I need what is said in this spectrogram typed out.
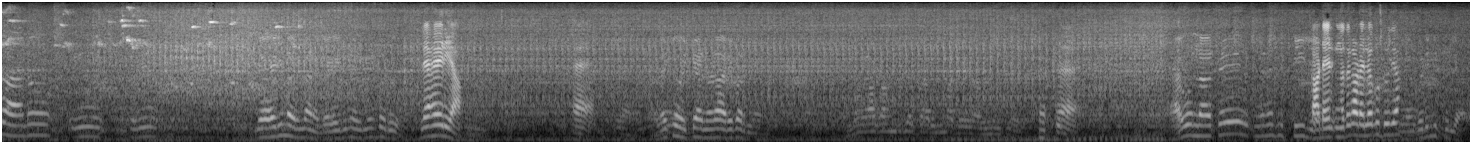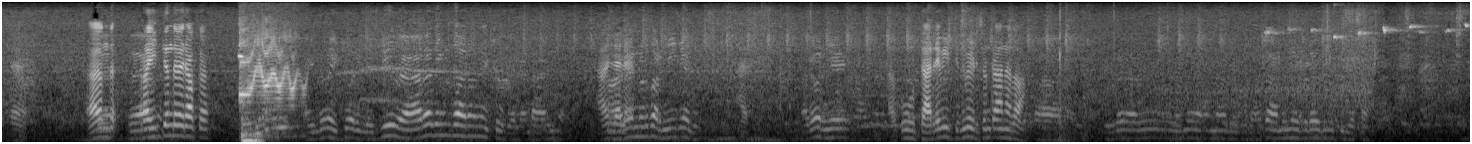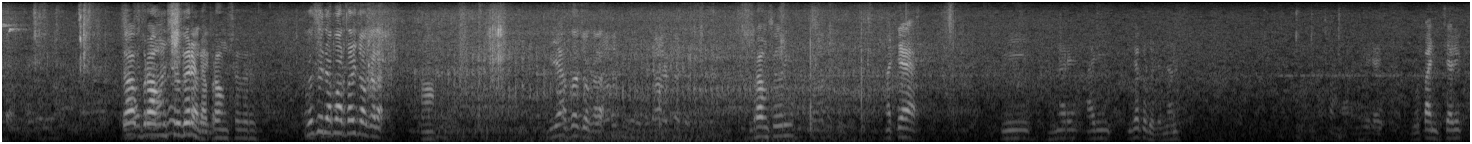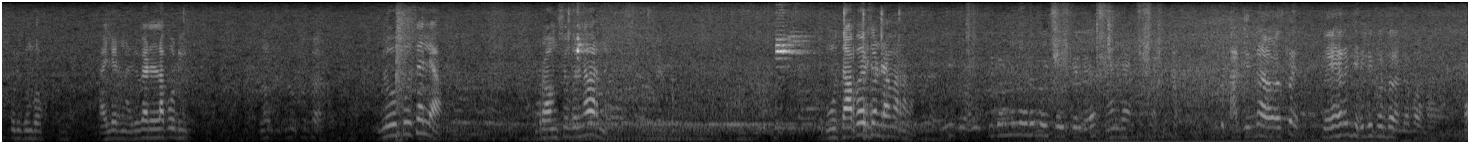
സാധനം ഈ ഒരു ലഹരി മരുന്നാണ്. ലഹരി മരുന്ന് പെടുക ലഹരിയാ? ഏ. അതെ ചോദിക്കാൻ എന്നോട് ആര് പറഞ്ഞു? ഏ. അത് ഒന്നാമത്തെ ഇങ്ങനെ കിട്ടിയില്ല. കടയിൽ ഇങ്ങനത്തെ കടയിലൊക്കെ കിട്ടൂല? എവിടെയും കിട്ടില്ല. ഏ. അതെന്ത് റേറ്റ് എന്താ വരും ഒക്കെ? അതിന്റെ റേറ്റ് പറയില്ല? ഇത് വേറെ ഏതെങ്കിലും സാധനം ചോദിച്ചു നോക്കുക അല്ലാണ്ട് ആരും എന്നോട് പറഞ്ഞു പറഞ്ഞേ? അത് കൂട്ടുകാരുടെ വീട്ടിൽ നിന്ന് മേടിച്ചോണ്ടാണതാ ബ്രൗൺ ഷുഗർ ഉണ്ടോ? ബ്രൗൺ ഷുഗർ ബ്രൗൺ ഷുഗർ മറ്റേ ഈ എന്താ പറയാ അരി ഇതൊക്കെ ഇടില്ല എന്താണ്? പനിച്ചാൽ കുടിക്കുമ്പോൾ അതിലിടണം. ഒരു വെള്ള പൊടി. ഗ്ലൂക്കോസ് അല്ല. ബ്രൗൺ ഷുഗർ എന്നാ പറഞ്ഞത് മൂത്താപ്പ മേടിച്ചോണ്ടാ പറഞ്ഞത്. അതിന്റെ അവസ്ഥ നേരെ ജയിലിൽ കൊണ്ടുവന്നപ്പോ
